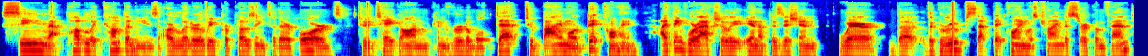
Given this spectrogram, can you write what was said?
seeing that public companies are literally proposing to their boards to take on convertible debt to buy more bitcoin i think we're actually in a position where the the groups that bitcoin was trying to circumvent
